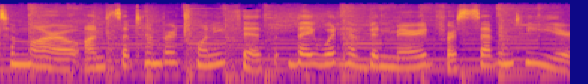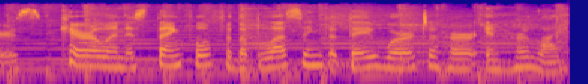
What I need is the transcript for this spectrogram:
Tomorrow, on September 25th, they would have been married for 70 years. Carolyn is thankful for the blessing that they were to her in her life.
